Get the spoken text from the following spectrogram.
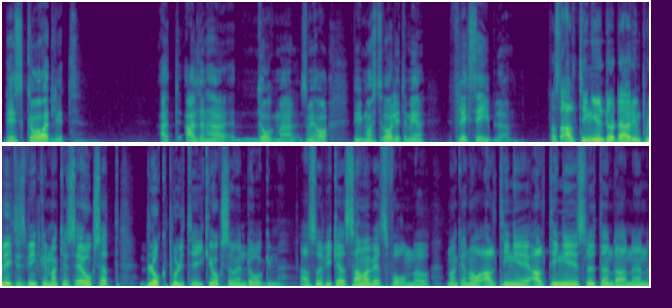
det är skadligt att all den här dogma som vi har, vi måste vara lite mer flexibla. Fast allting är ju, där är en politisk vinkling. Man kan säga också att blockpolitik är också en dogm. Alltså vilka samarbetsformer man kan ha. Allting är, allting är i slutändan en,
